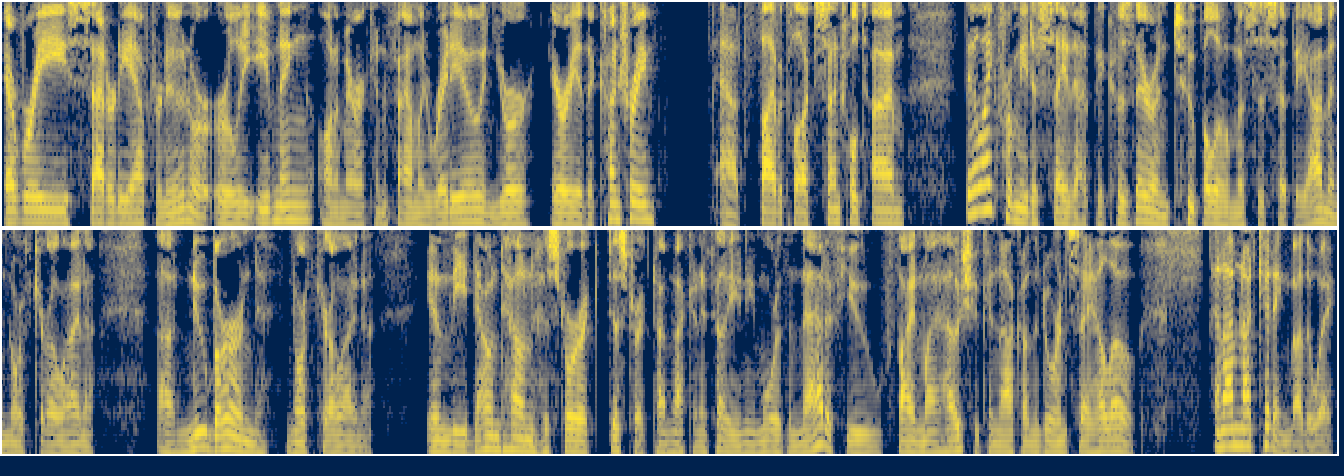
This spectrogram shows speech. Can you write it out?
every Saturday afternoon or early evening on American Family Radio in your area of the country at 5 o'clock Central Time. They like for me to say that because they're in Tupelo, Mississippi. I'm in North Carolina, uh, New Bern, North Carolina, in the downtown historic district. I'm not going to tell you any more than that. If you find my house, you can knock on the door and say hello. And I'm not kidding, by the way.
